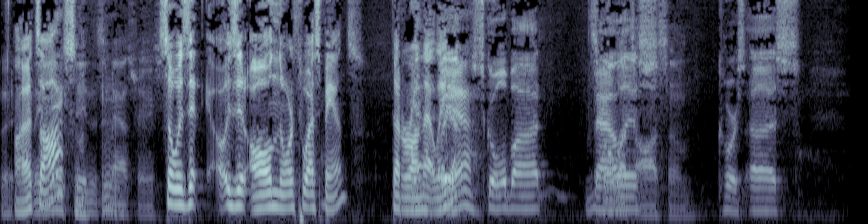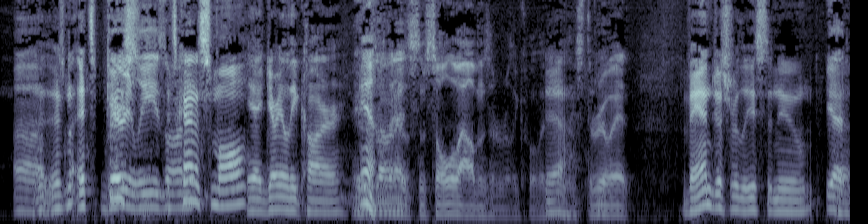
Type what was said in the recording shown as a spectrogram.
that's they mixed awesome. it some mastering. So, is it is it all Northwest bands that are on that Oh, label? yeah. Yeah. Skullbot, Skullbot's Valis, awesome. of course, us. There's no, it's Gary pretty, Lee's It's on kind it. of small. Yeah, Gary Lee Conner. Yeah. Yeah, has some solo albums that are really cool. They Yeah. released through it. Van just released a new Yeah. uh,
